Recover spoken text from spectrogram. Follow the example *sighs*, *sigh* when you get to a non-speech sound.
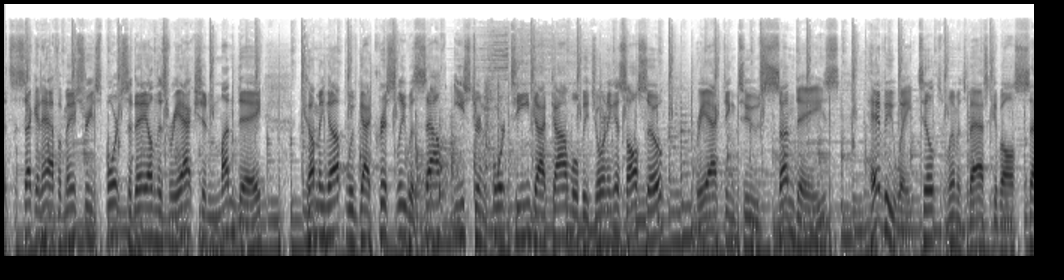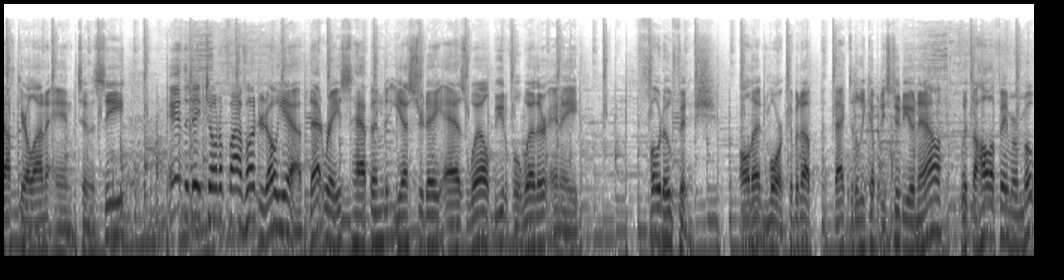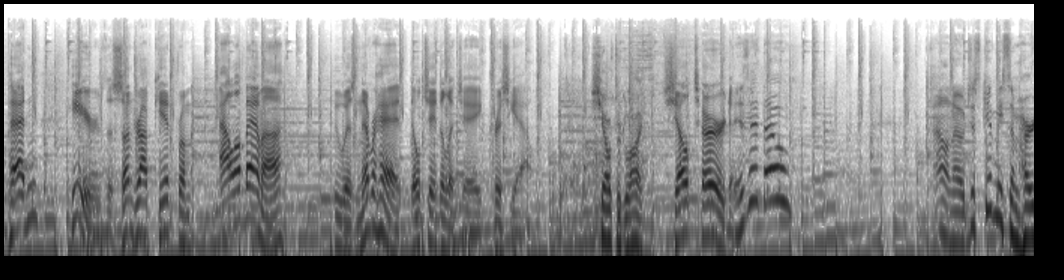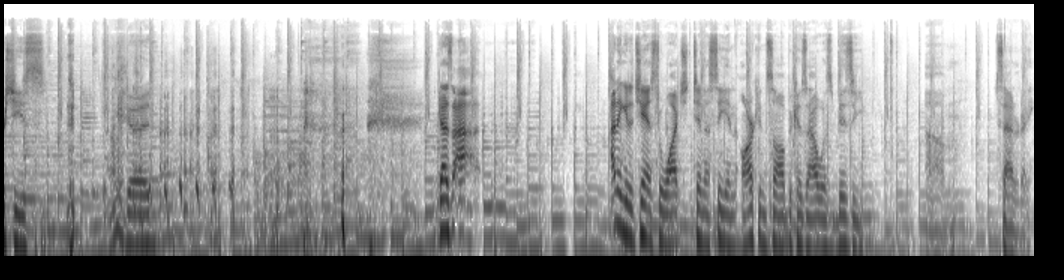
It's the second half of Main Street Sports today on this Reaction Monday. Coming up, we've got Chris Lee with Southeastern14.com will be joining us. Also, reacting to Sunday's heavyweight tilt in women's basketball, South Carolina and Tennessee, and the Daytona 500. Oh, yeah, that race happened yesterday as well. Beautiful weather and a photo finish. All that and more coming up. Back to the Lee Company studio now with the Hall of Famer Mo Patton. Here's the Sundrop Kid from Alabama who has never had Dulce de Leche, Chris Yao. Sheltered life. Sheltered. Is it though? I don't know. Just give me some Hershey's. I'm good. *laughs* Guys, I I didn't get a chance to watch Tennessee and Arkansas because I was busy um, Saturday.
